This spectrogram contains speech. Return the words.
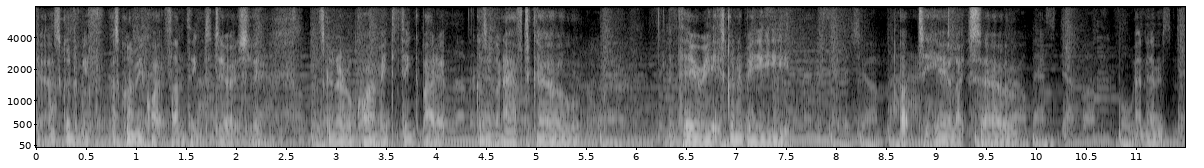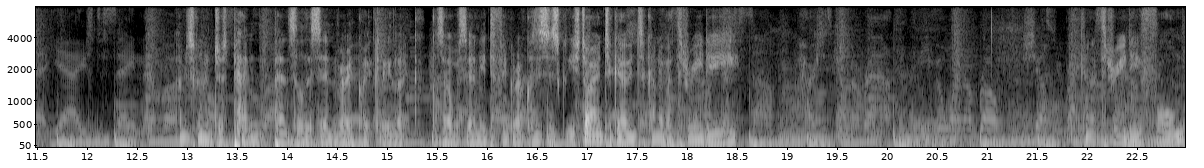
Yeah that's going to be that's going to be quite a fun thing to do actually. It's going to require me to think about it because i'm going to have to go in theory it's going to be up to here like so and then I'm just going to just pen pencil this in very quickly like because obviously I need to figure out because this is you're starting to go into kind of a 3D kind of 3D form.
